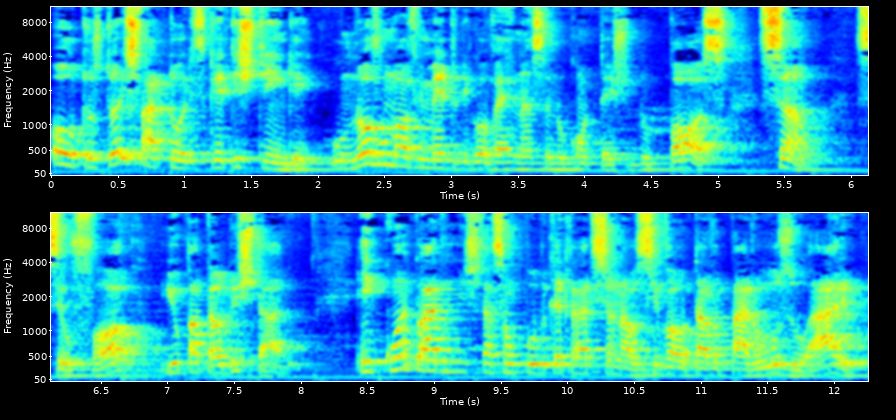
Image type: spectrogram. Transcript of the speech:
Outros dois fatores que distinguem o novo movimento de governança no contexto do pós são seu foco e o papel do Estado. Enquanto a administração pública tradicional se voltava para o usuário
